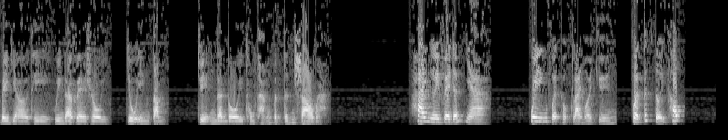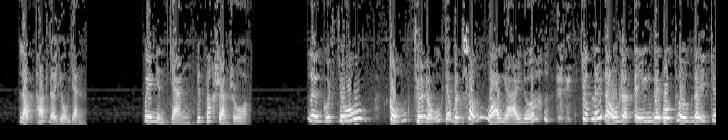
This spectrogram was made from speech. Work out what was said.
Bây giờ thì Nguyên đã về rồi, chú yên tâm. Chuyện đền bồi thủng thẳng bình tĩnh sao mà. Hai người về đến nhà. Quyên vừa thuật lại mọi chuyện, vừa tức tưởi khóc. Lộc hết lời dỗ dành. Quyên nhìn chàng, nước mắt ràng rụa. Lương của chú cũng chưa đủ cho mình sống qua ngại nữa. Chú lấy đâu ra tiền để bồi thường đây chứ.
